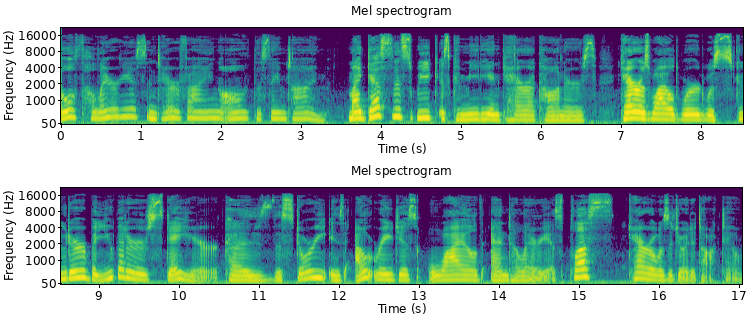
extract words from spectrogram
Both hilarious and terrifying all at the same time. My guest this week is comedian Kara Connors. Kara's wild word was scooter, but you better stay here because the story is outrageous, wild, and hilarious. Plus, Kara was a joy to talk to.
